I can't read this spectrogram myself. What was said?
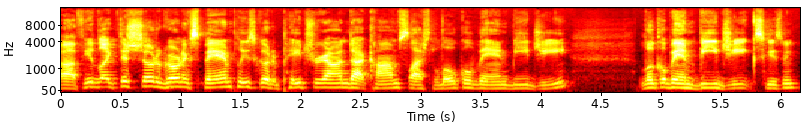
Uh, if you'd like this show to grow and expand, please go to patreon.com slash localbandbg. Localbandbg, excuse me.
